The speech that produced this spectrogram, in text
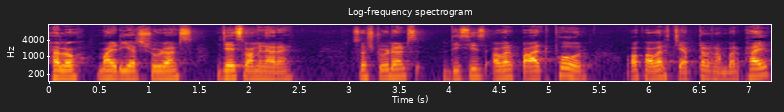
Hello, my dear students. Jai Swaminarayan. So, students, this is our part 4 of our chapter number 5,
